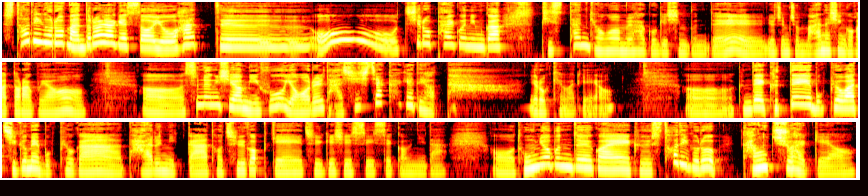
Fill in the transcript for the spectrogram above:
스터디 그룹 만들어야겠어요. 하트. 오, 7589님과 비슷한 경험을 하고 계신 분들 요즘 좀 많으신 것 같더라고요. 어, 수능 시험 이후 영어를 다시 시작하게 되었다. 이렇게 말이에요. 어, 근데 그때의 목표와 지금의 목표가 다르니까 더 즐겁게 즐기실 수 있을 겁니다. 어, 동료분들과의 그 스터디 그룹 강추할게요.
